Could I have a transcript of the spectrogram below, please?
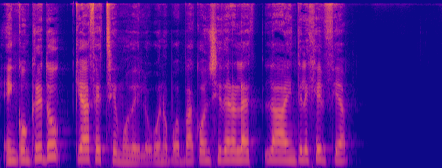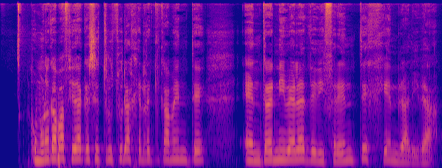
En concreto, ¿qué hace este modelo? Bueno, pues va a considerar la, inteligencia como una capacidad que se estructura jerárquicamente en tres niveles de diferente generalidad.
